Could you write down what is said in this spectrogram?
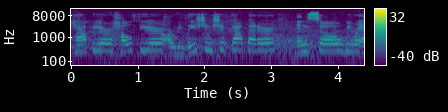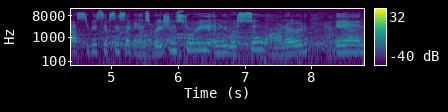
happier, healthier, our relationship got better, and so we were asked to be a 60 second inspiration story, and we were so honored. And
